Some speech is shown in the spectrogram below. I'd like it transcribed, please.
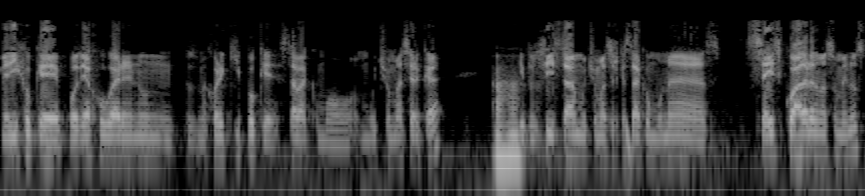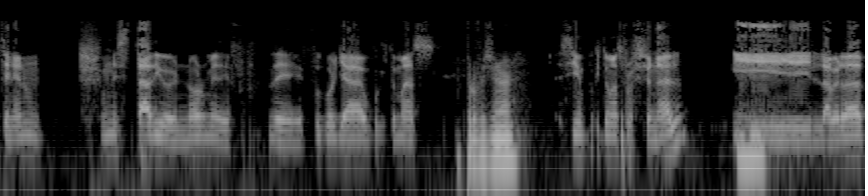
me dijo que podía jugar en un pues, mejor equipo que estaba como mucho más cerca. Ajá. Y pues sí, estaba mucho más cerca, estaba como unas seis cuadras más o menos, tenían un, un estadio enorme de, fútbol ya un poquito más, Profesional. sí, un poquito más profesional. Y la verdad,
